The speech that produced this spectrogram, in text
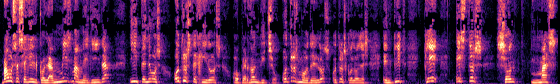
vamos a seguir con la misma medida y tenemos otros tejidos, o perdón dicho, otros modelos, otros colores en tweet que estos son más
